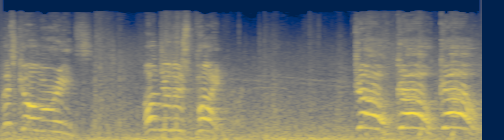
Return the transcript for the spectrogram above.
Let's go, Marines! Under this pipe! Go, go, go!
